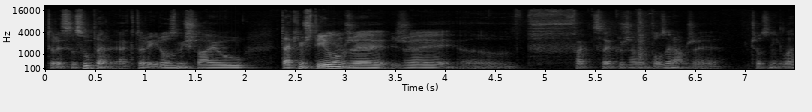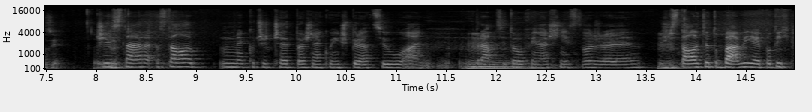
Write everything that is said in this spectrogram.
ktoré sú super a ktorí rozmýšľajú takým štýlom, že, že e, fakt sa akože len pozerám, že čo z nich lezie. Čiže stále, stále mm, ako, či čerpáš nejakú inšpiráciu aj v rámci toho mm. finančníctva, že, mm. že stále ťa to baví aj po tých,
